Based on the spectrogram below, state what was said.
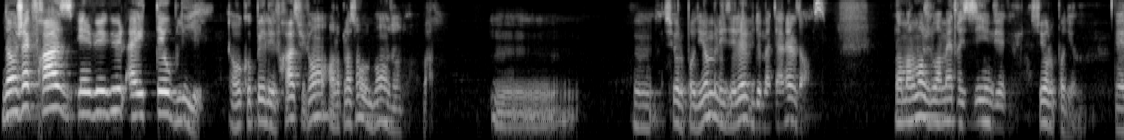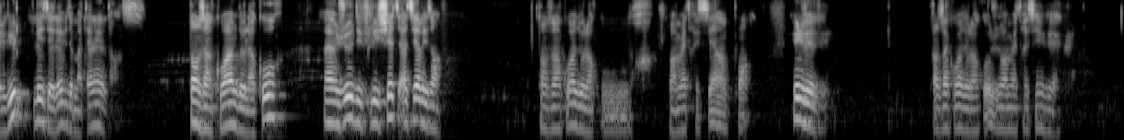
Dans chaque phrase, une virgule a été oubliée. Recopiez les phrases suivantes en les plaçant au bon endroit. Hmm. Hmm. Sur le podium, les élèves de maternelle dansent. Normalement, je dois mettre ici une virgule sur le podium. Virgule, les élèves de maternelle dansent. Dans un coin de la cour, un jeu de fléchettes attire les enfants. Dans un coin de la cour, je dois mettre ici un point, une virgule. Dans un coin de la cour, je dois mettre ici une.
